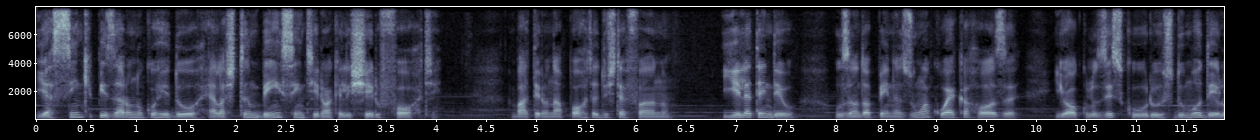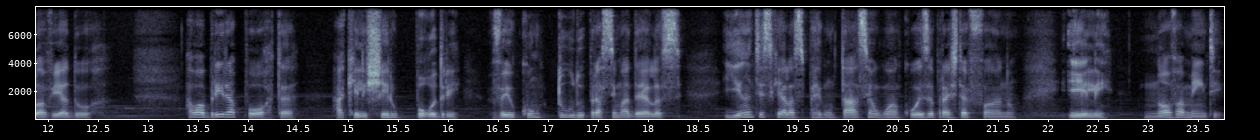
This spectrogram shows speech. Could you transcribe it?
e assim que pisaram no corredor, elas também sentiram aquele cheiro forte. Bateram na porta do Stefano e ele atendeu usando apenas uma cueca rosa e óculos escuros do modelo aviador. Ao abrir a porta, aquele cheiro podre veio com tudo para cima delas, e antes que elas perguntassem alguma coisa para Stefano, ele, novamente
